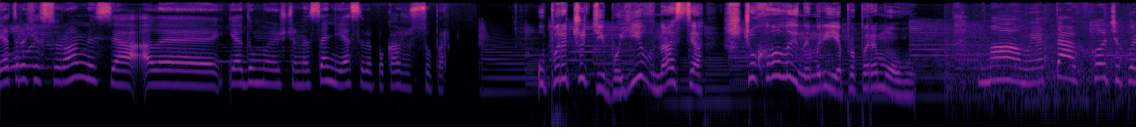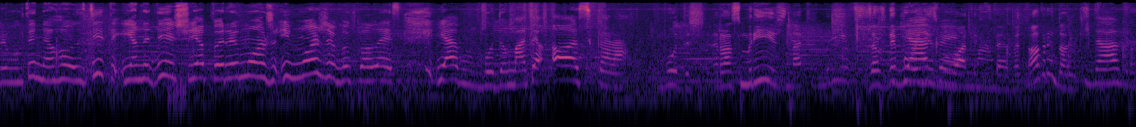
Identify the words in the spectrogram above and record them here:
Я трохи соромлюся, але я думаю, що на сцені я себе покажу супер. У передчутті боїв Настя щохвилини мріє про перемогу. Мамо, я так хочу перемогти на голос діти, і я сподіваюся, що я переможу. І може би колись я буду мати Оскара. Будеш. Раз мрієш, значить мрієш. Завжди буде Дякую, збуватись мам. в тебе. Добре, донечко? Добре.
